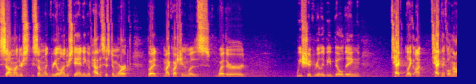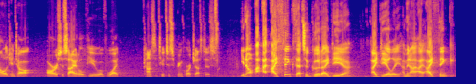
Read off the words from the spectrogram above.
some under, some like real understanding of how the system worked. But my question was whether we should really be building tech like uh, technical knowledge into our societal view of what constitutes a Supreme Court justice. You know, I, I think that's a good idea, ideally. I mean, I, I think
